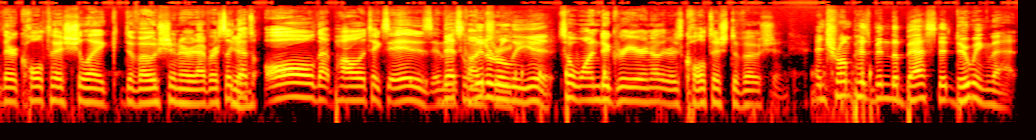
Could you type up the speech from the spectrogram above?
their cultish like devotion or whatever. It's like Yeah. that's all that politics is in That's this country. literally it. to one degree or another is cultish devotion, And Trump has been the best at doing that.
